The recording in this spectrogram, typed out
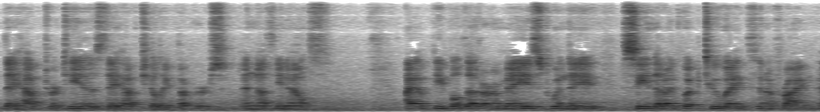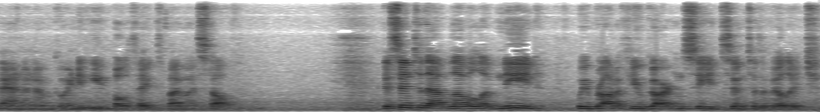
They have tortillas, they have chili peppers, and nothing else. I have people that are amazed when they see that I put two eggs in a frying pan and I'm going to eat both eggs by myself. It's into that level of need we brought a few garden seeds into the village,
